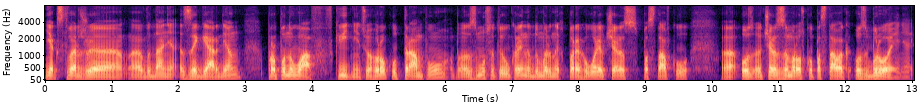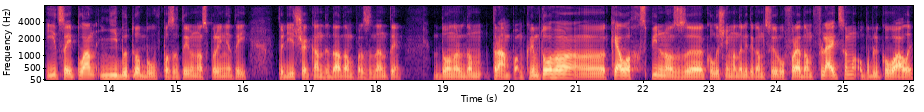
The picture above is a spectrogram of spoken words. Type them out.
як стверджує е, видання The Guardian, пропонував в квітні цього року Трампу е, змусити Україну до мирних переговорів через поставку е, через заморозку поставок озброєння. І цей план нібито був позитивно сприйнятий тоді ще кандидатом в президенти Дональдом Трампом. Крім того, е, Келох спільно з колишнім аналітиком ЦРУ Фредом Фляйцем опублікували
